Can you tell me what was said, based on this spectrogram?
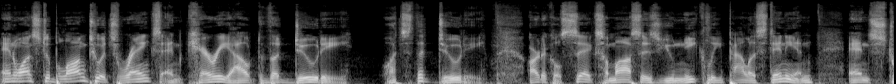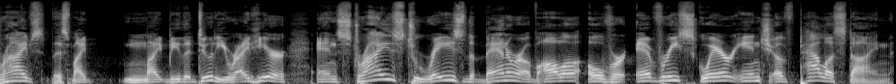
and wants to belong to its ranks and carry out the duty. What's the duty? Article 6 Hamas is uniquely Palestinian and strives, this might might be the duty right here, and strives to raise the banner of Allah over every square inch of Palestine.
